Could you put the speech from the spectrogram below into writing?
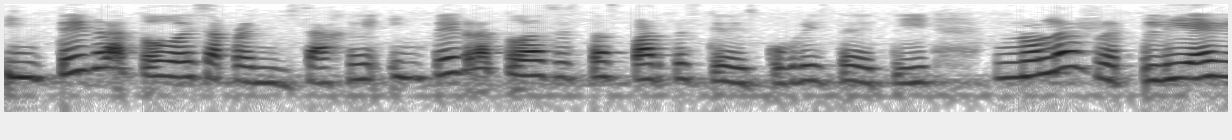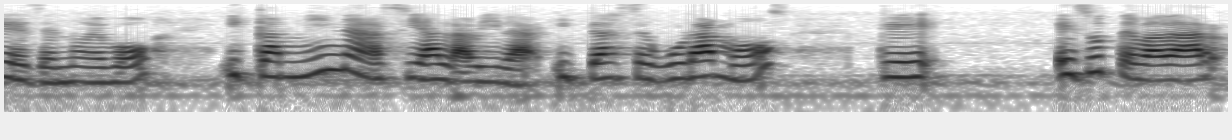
integra todo ese aprendizaje, integra todas estas partes que descubriste de ti, no las repliegues de nuevo y camina hacia la vida y te aseguramos que eso te va a dar,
